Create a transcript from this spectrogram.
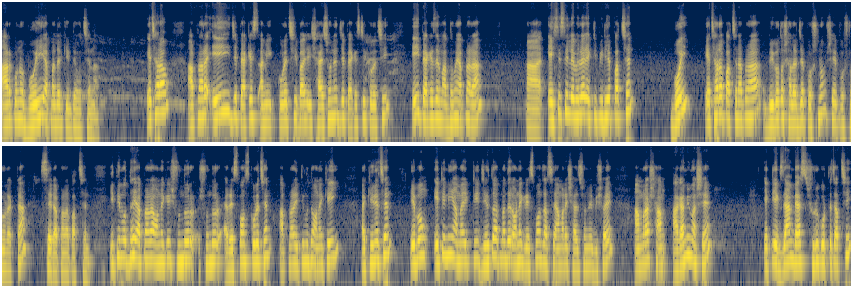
আর কোনো বই আপনাদের কিনতে হচ্ছে না। এছাড়াও আপনারা এই যে প্যাকেজ আমি করেছি বা এই সাজেশনের যে প্যাকেজটি করেছি, এই প্যাকেজের মাধ্যমে আপনারা এইচএসসি লেভেলের একটি পিডিএফ পাচ্ছেন, বই এছাড়াও পাচ্ছেন আপনারা, বিগত সালের যে প্রশ্ন, সেই প্রশ্নর একটা সেট আপনারা পাচ্ছেন। ইতিমধ্যেই আপনারা অনেকেই সুন্দর সুন্দর রেসপন্স করেছেন। আপনারা ইতিমধ্যে অনেকেই কিনেছেন। এবং এটি নিয়ে আমার একটি, যেহেতু আপনাদের অনেক রেসপন্স আছে আমার এই সাজেশনের বিষয়ে, আমরা আগামী মাসে একটি এক্সাম ব্যাচ শুরু করতে চাচ্ছি।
